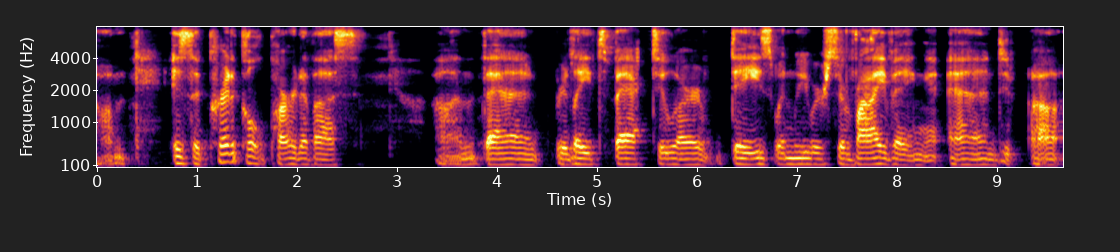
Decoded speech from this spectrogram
um, is a critical part of us um, that relates back to our days when we were surviving and uh,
